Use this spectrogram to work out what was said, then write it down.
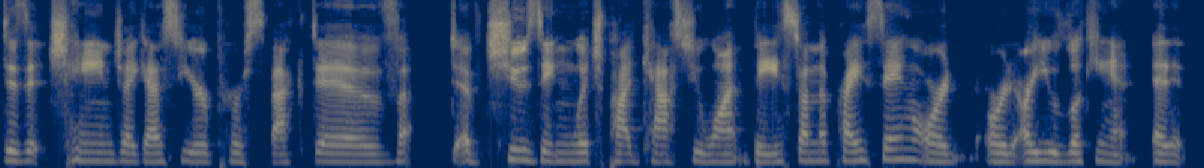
does it change i guess your perspective of choosing which podcast you want based on the pricing or or are you looking at, at it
